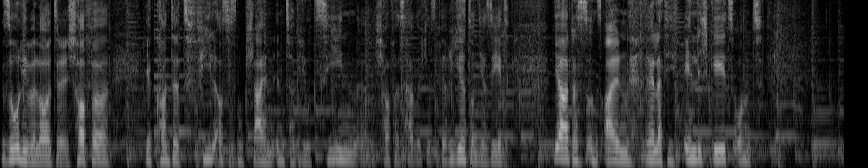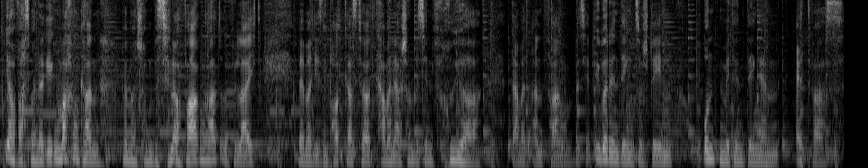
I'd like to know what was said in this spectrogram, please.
So, liebe Leute, ich hoffe, ihr konntet viel aus diesem kleinen Interview ziehen. Ich hoffe, es hat euch inspiriert und ihr seht, ja, dass es uns allen relativ ähnlich geht und ja, was man dagegen machen kann, wenn man schon ein bisschen Erfahrung hat und vielleicht, wenn man diesen Podcast hört, kann man ja schon ein bisschen früher damit anfangen, ein bisschen über den Dingen zu stehen und mit den Dingen etwas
